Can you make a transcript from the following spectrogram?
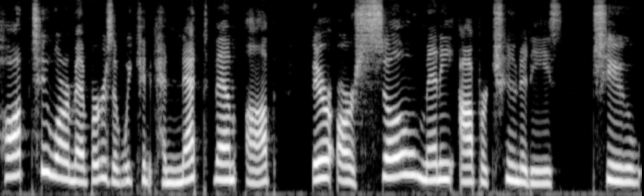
talk to our members and we can connect them up. There are so many opportunities to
